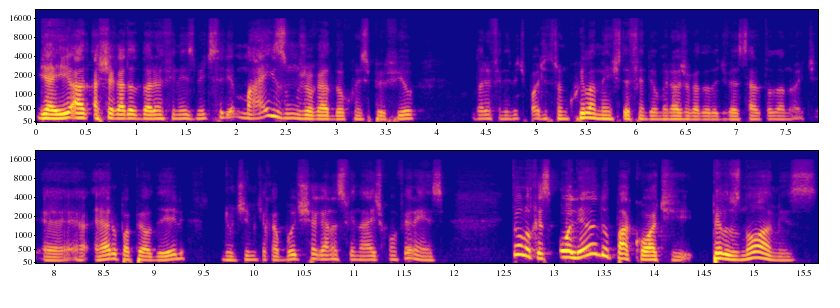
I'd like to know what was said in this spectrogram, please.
E aí a, a chegada do Dorian Finney-Smith seria mais um jogador com esse perfil. O Dorian Finney-Smith pode tranquilamente defender o melhor jogador do adversário toda noite. É, é era o papel dele de um time que acabou de chegar nas finais de conferência. Então, Lucas, olhando o pacote pelos nomes,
